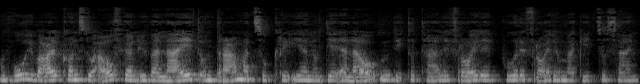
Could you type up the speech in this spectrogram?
Und wo überall kannst du aufhören, über Leid und Drama zu kreieren und dir erlauben, die totale Freude, pure Freude und Magie zu sein?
